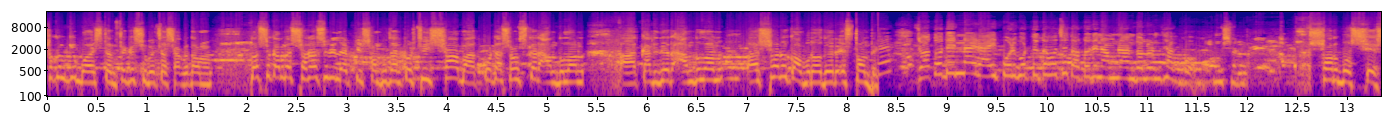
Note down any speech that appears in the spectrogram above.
সকলকে বয়স টাইম থেকে শুভেচ্ছা স্বাগতম। দর্শক আমরা সরাসরি লাইভটি সম্প্রচার করছি শাহবাগ কোটা সংস্কার আন্দোলন কারীদের আন্দোলন সড়ক অবরোধের স্থান থেকে। যতদিন না রায় পরিবর্তিত হচ্ছে ততদিন আমরা আন্দোলনে থাকব সর্বশেষ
